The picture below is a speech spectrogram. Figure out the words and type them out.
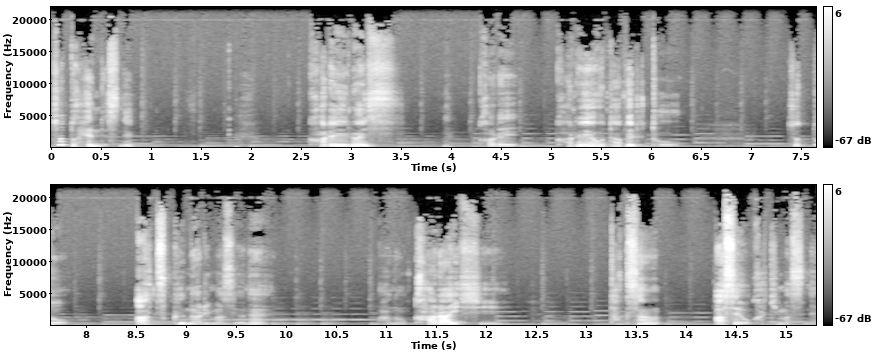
ちょっと変ですね。カレーライス、カレー。カレーを食べるとちょっと熱くなりますよね。あの辛いしたくさん汗をかきますね。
